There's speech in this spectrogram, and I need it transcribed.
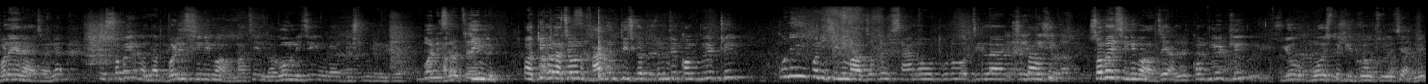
बनाइरहेको छ होइन। त्यो सबैभन्दा बढी सिनेमा हलमा चाहिँ लगाउने चाहिँ एउटा डिस्ट्रिब्युटरको हाम्रो टिमले। त्यो बेलासम्म फागुन तिस गतेसम्म चाहिँ कम्प्लिटली कुनै पनि सिनेमा हल सबै सानो ठुलो जिल्ला यताउति सबै सिनेमा हल चाहिँ हामीले कम्प्लिटली यो म यस्तो गीत गाउँछुले चाहिँ हामीले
